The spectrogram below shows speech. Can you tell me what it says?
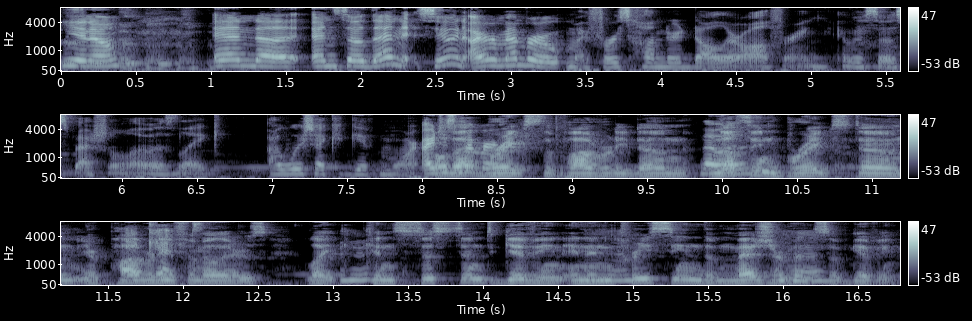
you know and uh and so then soon i remember my first hundred dollar offering it was so special i was like i wish i could give more i Oh, just that remember breaks the poverty down. That was- Nothing breaks down your poverty kept- familiars like mm-hmm. consistent giving and mm-hmm. increasing the measurements mm-hmm. of giving.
